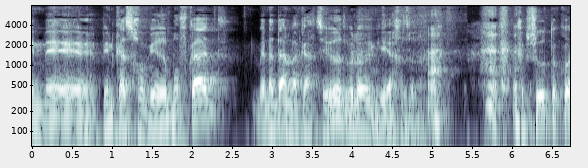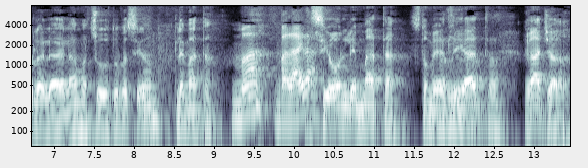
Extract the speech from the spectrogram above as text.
עם אה, פנקס חוגר מופקד, בן אדם לקח ציוד ולא הגיע חזרה. חיפשו אותו כל הלילה, מצאו אותו בסיון, למטה. מה? בלילה? סיון למטה, זאת אומרת ליד? רג'ר.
